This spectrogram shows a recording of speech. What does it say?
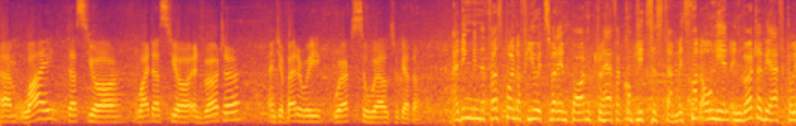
Um, why does your why does your inverter and your battery works so well together? I think in the first point of view, it's very important to have a complete system. It's not only an inverter we have to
